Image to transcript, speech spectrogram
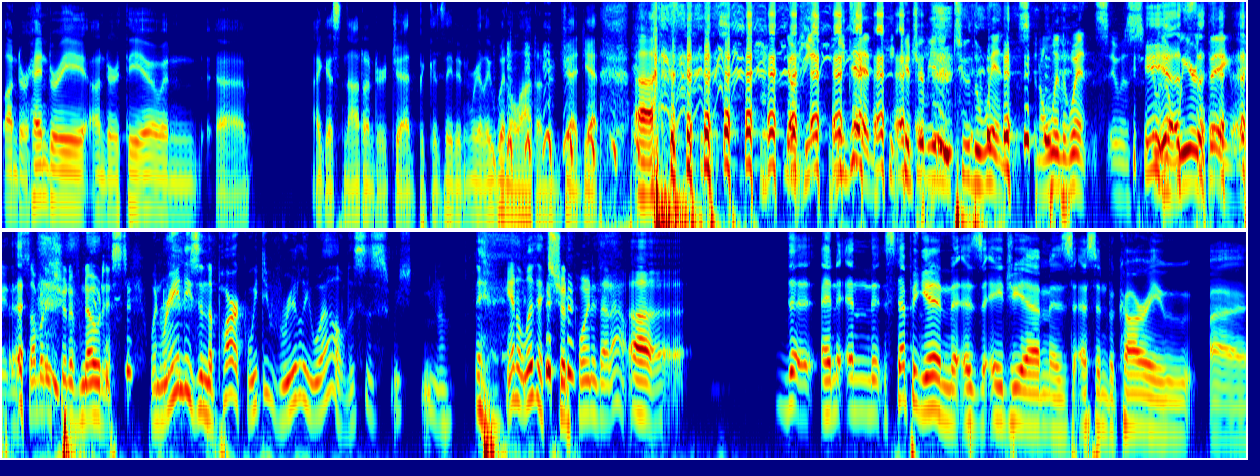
under Hendry, under Theo, and uh, I guess not under Jed because they didn't really win a lot under Jed yet. Uh, no, he, he did. He contributed to the wins and only the wins. It was, it was yes. a weird thing. Somebody should have noticed. When Randy's in the park, we do really well. This is, we should, you know, analytics should have pointed that out. Uh, the and and stepping in as AGM is Ehsan Bukhari, who uh,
